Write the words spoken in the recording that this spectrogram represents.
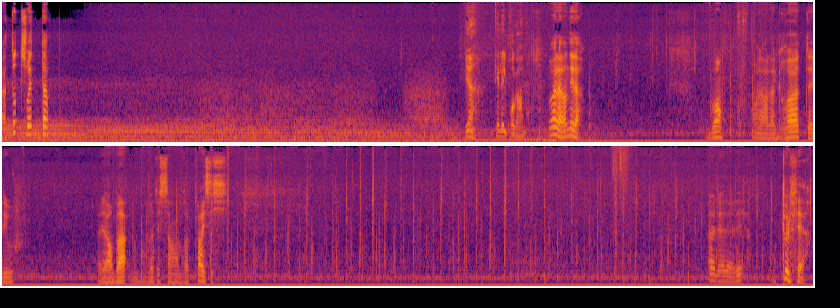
À tout de suite. Bien, quel est le programme? Voilà, on est là. Bon. Alors la grotte, elle est où? Elle est en bas, donc on va descendre par ici. Allez, allez, allez. On peut le faire.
